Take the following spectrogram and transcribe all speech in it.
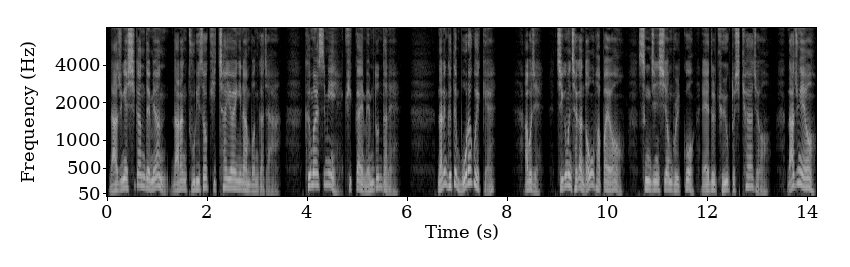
나중에 시간 되면 나랑 둘이서 기차 여행이나 한번 가자. 그 말씀이 귓가에 맴돈다네. 나는 그때 뭐라고 했게? 아버지, 지금은 제가 너무 바빠요. 승진 시험 긁고 애들 교육도 시켜야죠. 나중에요.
